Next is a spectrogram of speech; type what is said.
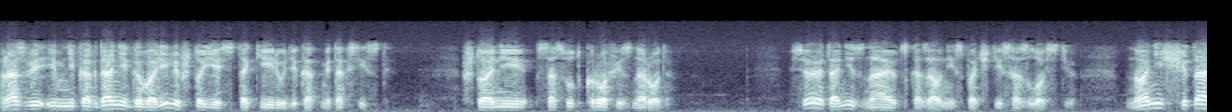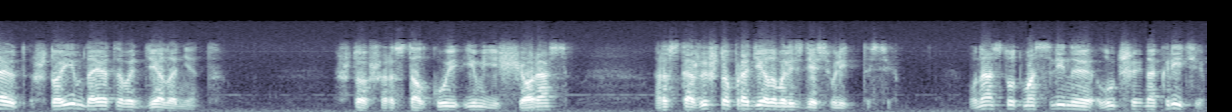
Разве им никогда не говорили, что есть такие люди, как метаксисты? Что они сосут кровь из народа? «Все это они знают», — сказал Низ почти со злостью. «Но они считают, что им до этого дела нет». «Что ж, растолкуй им еще раз. Расскажи, что проделывали здесь, в Литтосе. У нас тут маслины лучшие на Крите,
